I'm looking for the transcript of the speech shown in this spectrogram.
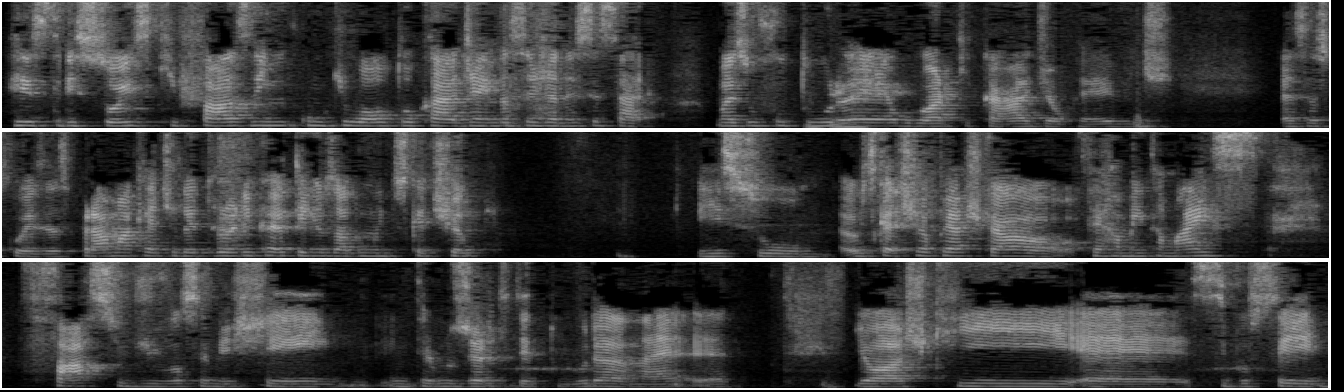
restrições que fazem com que o AutoCAD ainda seja necessário. Mas o futuro uhum. é o ArchiCAD, é o Revit, essas coisas. Para maquete eletrônica eu tenho usado muito SketchUp isso, o SketchUp eu acho que é a ferramenta mais fácil de você mexer em, em termos de arquitetura, né? É, eu acho que é, se você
